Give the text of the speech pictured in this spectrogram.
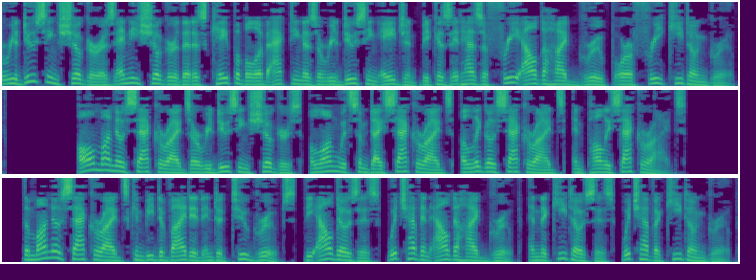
A reducing sugar is any sugar that is capable of acting as a reducing agent because it has a free aldehyde group or a free ketone group. All monosaccharides are reducing sugars, along with some disaccharides, oligosaccharides, and polysaccharides. The monosaccharides can be divided into two groups, the aldoses, which have an aldehyde group, and the ketoses, which have a ketone group.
